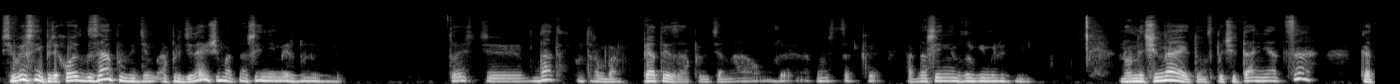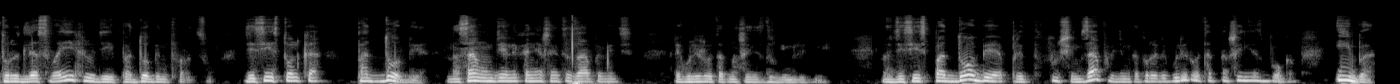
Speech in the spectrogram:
Всевышний переходит к заповедям, определяющим отношения между людьми. То есть, э, да, так вот Рамбан, пятая заповедь, она уже относится к отношениям с другими людьми. Но начинает он с почитания отца, который для своих людей подобен Творцу. Здесь есть только подобие. На самом деле, конечно, эта заповедь регулирует отношения с другими людьми. Но здесь есть подобие предыдущим заповедям, которые регулируют отношения с Богом. Ибо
